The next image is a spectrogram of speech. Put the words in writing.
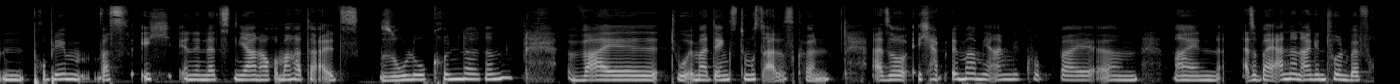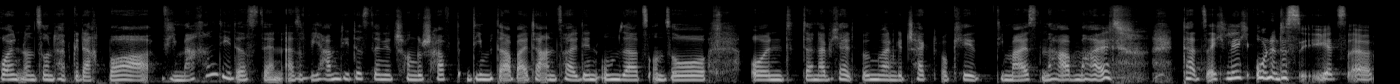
ein Problem, was ich in den letzten Jahren auch immer hatte als Solo-Gründerin, weil du immer denkst, du musst alles können. Also ich habe immer mir angeguckt bei ähm, meinen, also bei anderen Agenturen, bei Freunden und so und habe gedacht, boah, wie machen die das denn? Also wie haben die das denn jetzt schon geschafft, die Mitarbeiteranzahl, den Umsatz und so? Und dann habe ich halt irgendwann gecheckt, okay, die meisten haben halt tatsächlich, ohne das jetzt äh,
